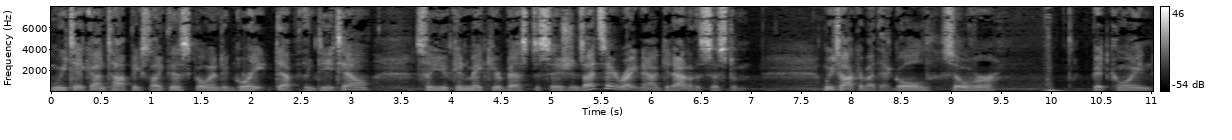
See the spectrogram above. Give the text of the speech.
We take on topics like this, go into great depth and detail so you can make your best decisions. I'd say right now, get out of the system. We talk about that gold, silver, Bitcoin,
